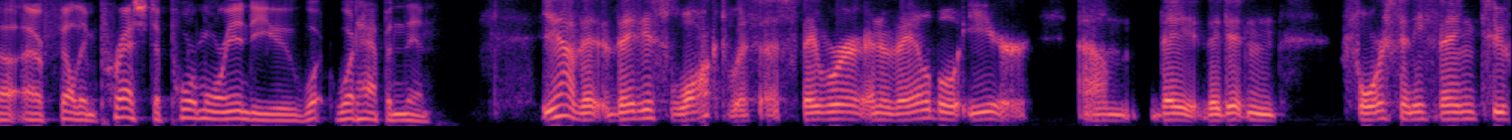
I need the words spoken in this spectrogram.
uh, or felt impressed to pour more into you. What what happened then? Yeah, they, they just walked with us. They were an available ear. Um, they they didn't force anything too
